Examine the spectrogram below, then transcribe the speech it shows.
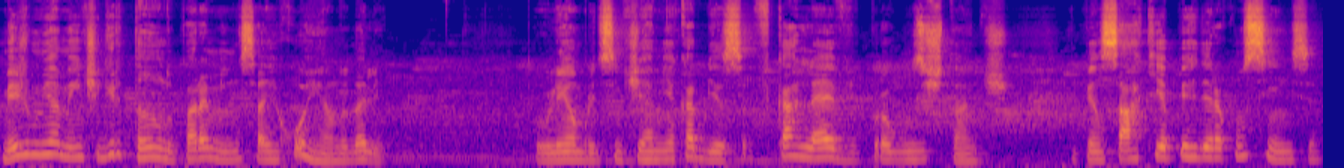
mesmo minha mente gritando para mim sair correndo dali. Eu lembro de sentir a minha cabeça ficar leve por alguns instantes e pensar que ia perder a consciência,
